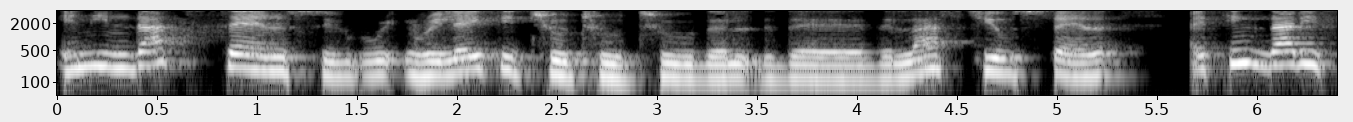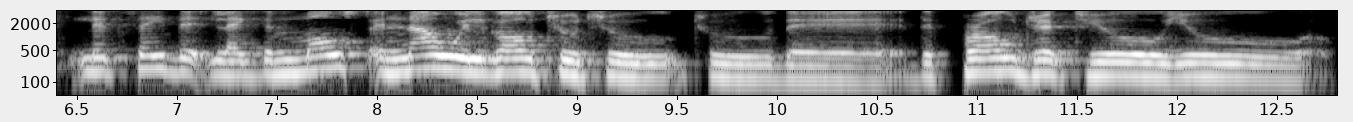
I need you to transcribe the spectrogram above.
And in that sense, re- related to, to, to the, the, the last you've said, I think that is, let's say, the, like the most, and now we'll go to, to, to the, the project you, you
